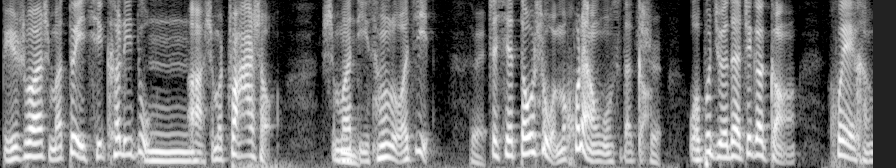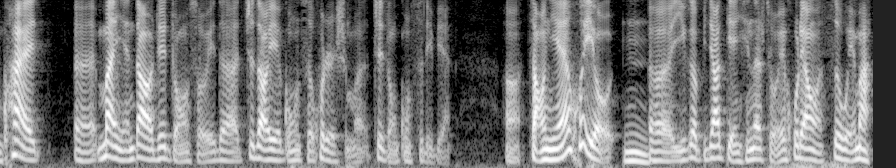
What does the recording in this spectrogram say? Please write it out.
比如说什么对齐颗粒度、嗯。啊，什么抓手，什么嗯。底层逻辑，对。这些都是我们互联网公司的梗。我不觉得这个梗会很快呃蔓延到这种所谓的制造业公司或者什么这种公司里边啊、早年会有嗯呃一个比较典型的所谓互联网思维嘛，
